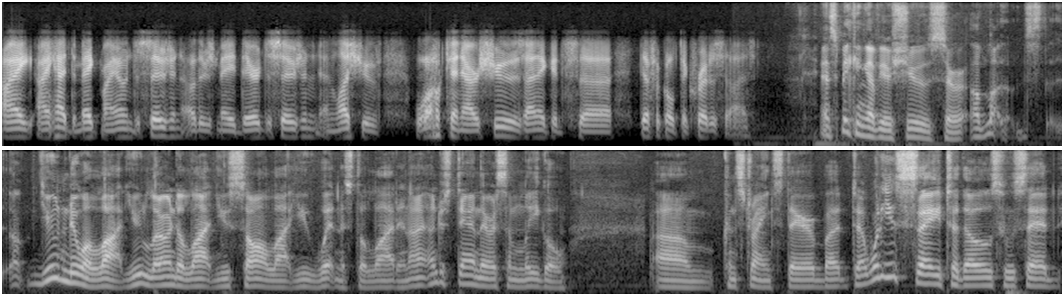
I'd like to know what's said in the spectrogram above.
I, I had to make my own decision. Others made their decision. Unless you've walked in our shoes, I think it's uh, difficult to criticize. And speaking of your shoes, sir, you knew a lot. You learned a lot. You saw a lot. You witnessed a lot. And I understand there are some legal um, constraints there. But uh, what do you say to those who said,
